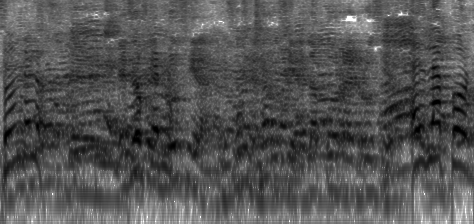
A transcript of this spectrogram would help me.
¿Dónde lo.? Eso lo es que en Rusia. Eso es en Rusia. Es la porra en Rusia. Es la por.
